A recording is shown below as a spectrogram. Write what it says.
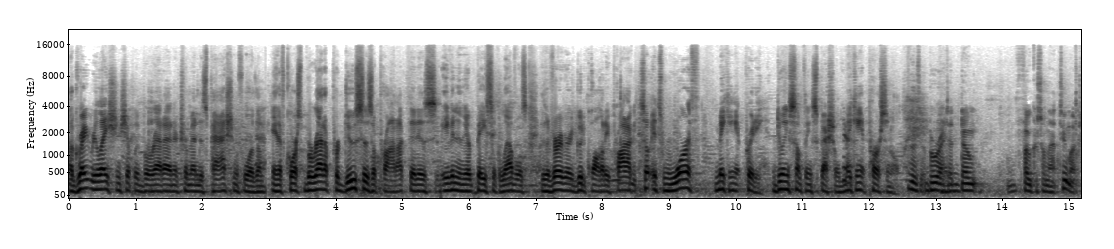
a great relationship with Beretta and a tremendous passion for them. And of course, Beretta produces a product that is, even in their basic levels, is a very, very good quality product. So it's worth making it pretty, doing something special, making it personal. Because Beretta don't focus on that too much.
